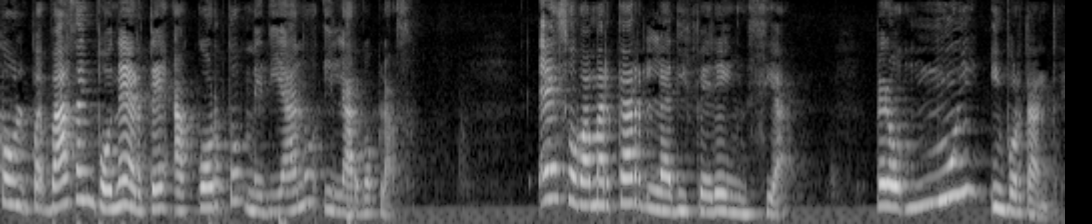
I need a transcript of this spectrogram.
a, vas a imponerte a corto, mediano y largo plazo. Eso va a marcar la diferencia, pero muy importante.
